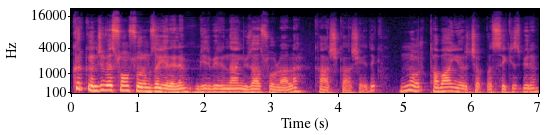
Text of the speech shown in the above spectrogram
40. ve son sorumuza gelelim. Birbirinden güzel sorularla karşı karşıyaydık. Nur taban yarıçapı 8 birim,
